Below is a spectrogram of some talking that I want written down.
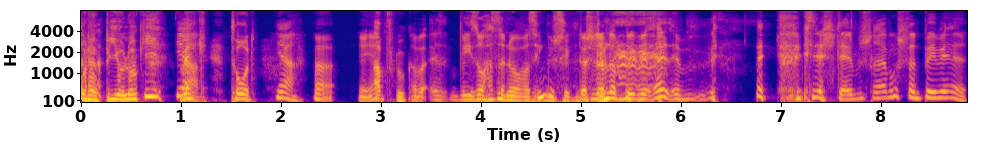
oder Biologie, ja. weg, tot. Ja. ja. Abflug. Aber äh, wieso hast du nur was hingeschickt? Da stand doch BWL In der Stellenbeschreibung stand BWL.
